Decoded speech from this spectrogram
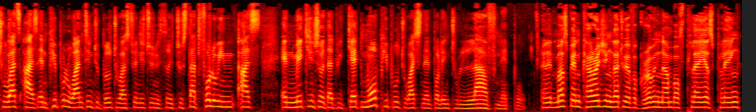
towards us and people wanting to build towards 2023 to start following us and making sure that we get more people to watch netball and to love netball. And it must be encouraging that we have a growing number of players playing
